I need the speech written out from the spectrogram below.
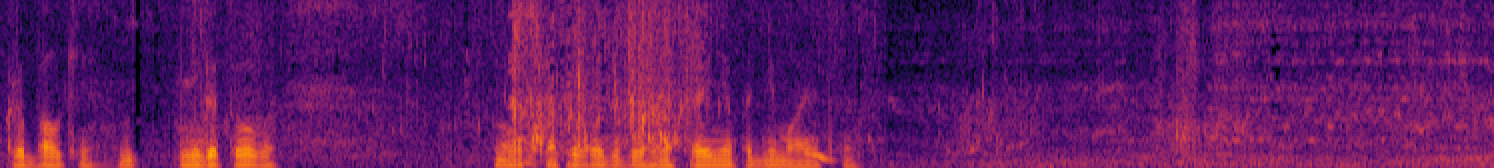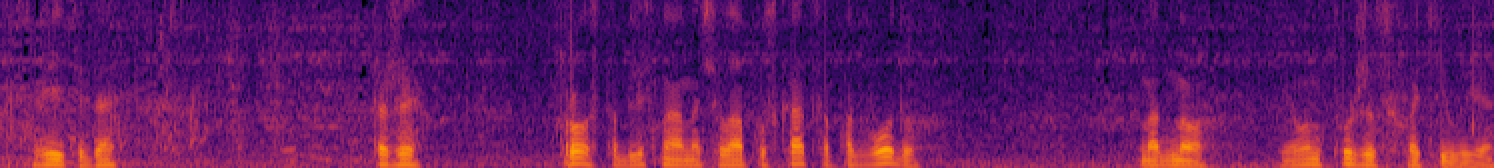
к рыбалке не готова. Ну вот смотрю, вроде бы уже настроение поднимается. Видите, да? Даже просто блесна начала опускаться под воду на дно. И он тут же схватил ее.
